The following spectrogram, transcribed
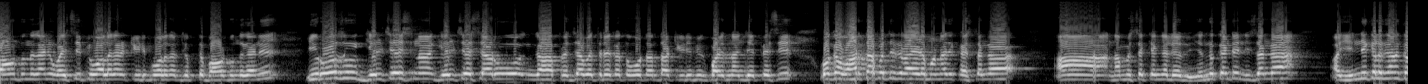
బాగుంటుంది కానీ వైసీపీ వాళ్ళు కానీ టీడీపీ వాళ్ళు కానీ చెప్తే బాగుంటుంది కానీ ఈ రోజు గెలిచేసిన గెలిచేశారు ఇంకా ప్రజా వ్యతిరేకత ఓటంతా టీడీపీకి పడిందని చెప్పేసి ఒక వార్తాపత్రిక రాయడం అన్నది ఖచ్చితంగా నమ్మశక్యంగా లేదు. ఎందుకంటే నిజంగా ఆ ఎన్నికలు కనుక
